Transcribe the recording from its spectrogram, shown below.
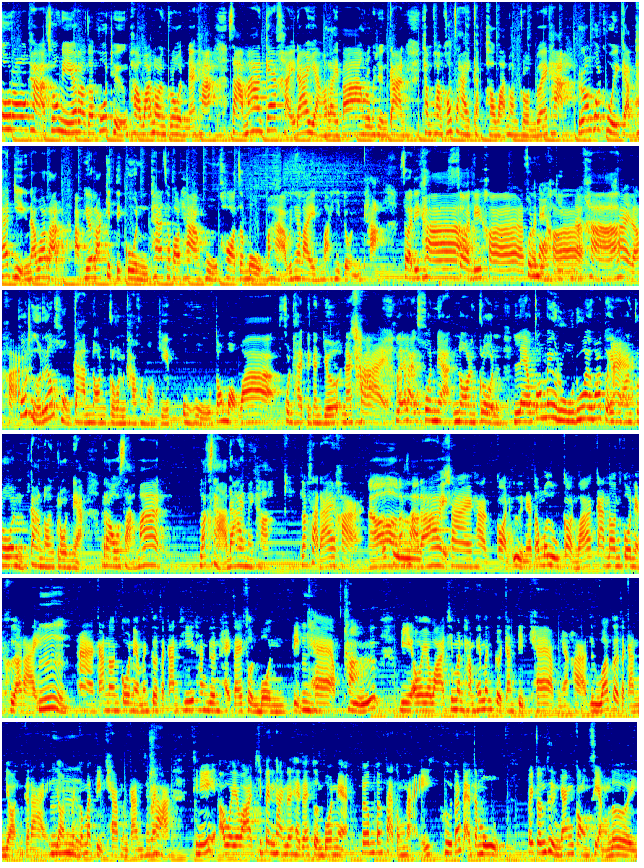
สู้โรคค่ะ ช่วงนี้เราจะพูดถึงภาวะนอนกรนนะคะ สามารถแก้ไขได้อย่างไรบ้าง รวมไปถึงการทำความเข้าใจกับภาวะนอนกรนด้วยค่ะ ร่วมพูดคุยกับแพทย์หญิงนวรัตน์อภิรักษ์กิตติกุล แพทย์เฉพาะทางหูคอจมูก มหาวิทยาลัยมหิดลค่ะ สวัสดีค่ะ สวัสดีค่ะ คุณหมอสวัสดีะกิฟต์นะคะใช่แล้วค่ะ พูดถึงเรื่องของการนอนกรนค่ะคุณหมอกิฟต์โอ้โหต้องบอกว่าคนไทยเป็นกันเยอะนะคะใช่หค่ะลาย ๆ คนเนี่ยนอนกรนแล้วก็ไม่รู้ด้วยว่าตัวเองอ่านอนกรนการนอนกรนเนี่ยเราสามารถรักษาได้ไหมคะ รักษาได้ค่ะอ่าก็คือรักษาได้ใช่ค่ะ ก่อนอื่นเนี่ยต้องมารู้ก่อนว่าการนอนกรนเนี่ยคืออะไรอืมอ่าการนอนกรนเนี่ยมันเกิดจากการที่ทางเดินหายใจส่วนบนติดอืมแคบค่ะหรือมีอวัยวะที่มันทำให้มันเกิดการติดแคบเนี่ยค่ะ หรือว่าเกิดจากการหย่อนก็ได้อืมหย่อนมันก็มาติดแคบเหมือนกันใช่ไหมค่ะคะทีนี้อวัยวะที่เป็นทางเดินหายใจส่วนบนเนี่ยเริ่มตั้งแต่ตรงไหน คือตั้งแต่จมูกไปจนถึงยังกล่องเสียงเลย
